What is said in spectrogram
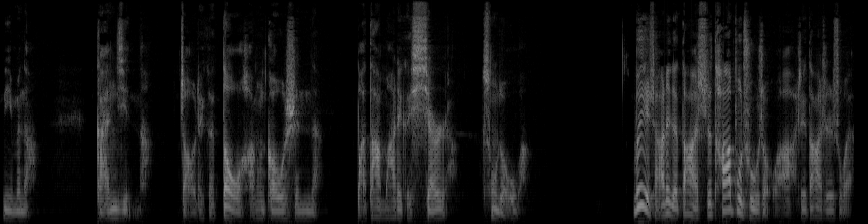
你们呐，赶紧呐找这个道行高深的，把大妈这个仙儿啊送走吧。”为啥这个大师他不出手啊？这大师说呀，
